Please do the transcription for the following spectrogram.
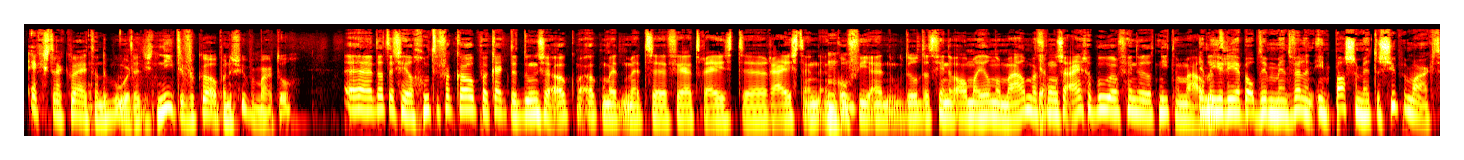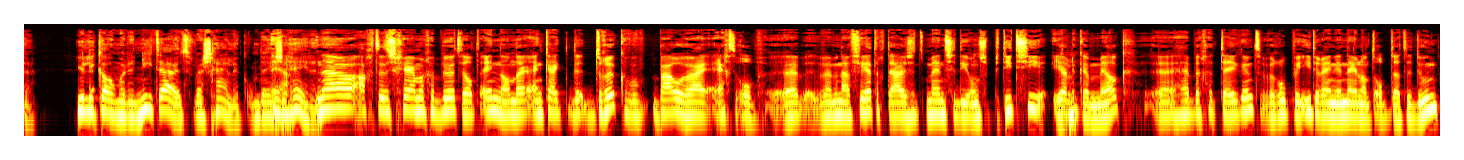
extra kwijt aan de boer. Dat is niet te verkopen in de supermarkt, toch? Uh, dat is heel goed te verkopen. Kijk, dat doen ze ook, ook met, met uh, fairtrade, uh, rijst en, en mm -hmm. koffie. En ik bedoel, dat vinden we allemaal heel normaal. Maar ja. voor onze eigen boeren vinden we dat niet normaal. Ja, maar dat... jullie hebben op dit moment wel een impasse met de supermarkten. Jullie komen er niet uit, waarschijnlijk, om deze ja. reden. Nou, achter de schermen gebeurt wel het een en ander. En kijk, de druk bouwen wij echt op. We hebben nou 40.000 mensen die onze petitie Eerlijke mm -hmm. Melk uh, hebben getekend. We roepen iedereen in Nederland op dat te doen.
